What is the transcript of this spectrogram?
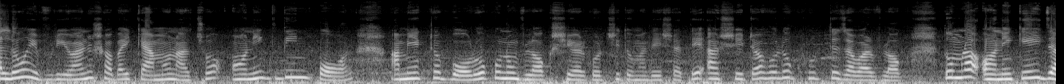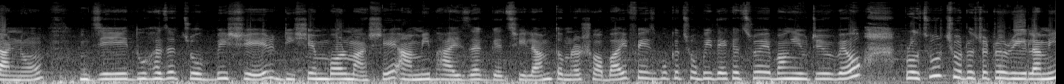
হ্যালো এভরিওয়ান সবাই কেমন আছো? অনেক দিন পর আমি একটা বড় কোনো ভ্লগ শেয়ার করছি তোমাদের সাথে, আর সেটা হলো ঘুরতে যাওয়ার ভ্লগ তোমরা অনেকেই জানো যে দু হাজার চব্বিশের ডিসেম্বর মাসে আমি ভাইজ্যাক গেছিলাম। তোমরা সবাই ফেসবুকে ছবি দেখেছ এবং ইউটিউবেও প্রচুর ছোট ছোট রিল আমি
